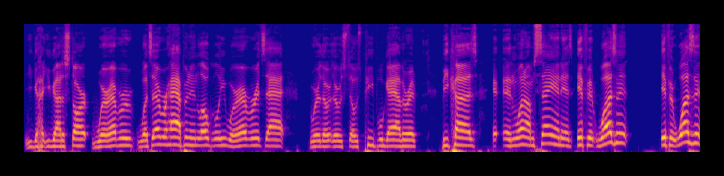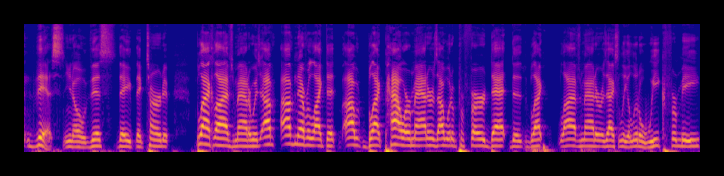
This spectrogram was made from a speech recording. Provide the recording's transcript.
You got you got to start wherever what's ever happening locally, wherever it's at, where there, those people gathering. because and what I'm saying is if it wasn't if it wasn't this, you know, this they they've turned it Black Lives Matter, which I've I've never liked it. I Black Power matters. I would have preferred that. The Black Lives Matter is actually a little weak for me.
